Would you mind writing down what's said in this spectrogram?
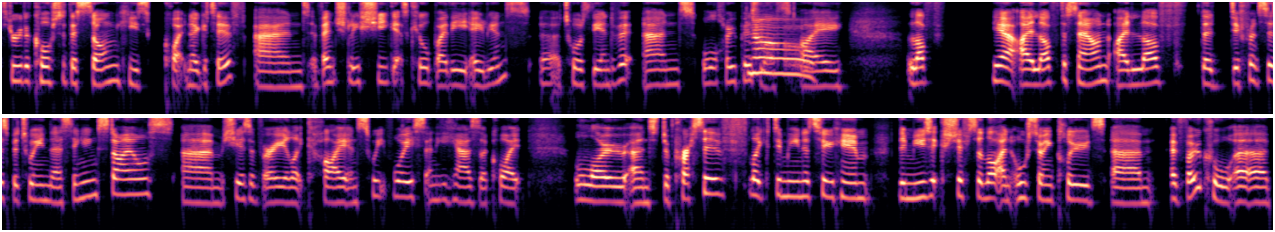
through the course of this song, he's quite negative, and eventually she gets killed by the aliens uh, towards the end of it, and all hope is lost. I love, yeah, I love the sound. I love the differences between their singing styles. Um, she has a very like high and sweet voice, and he has a quite low and depressive like demeanor to him. The music shifts a lot and also includes um, a vocal, uh,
